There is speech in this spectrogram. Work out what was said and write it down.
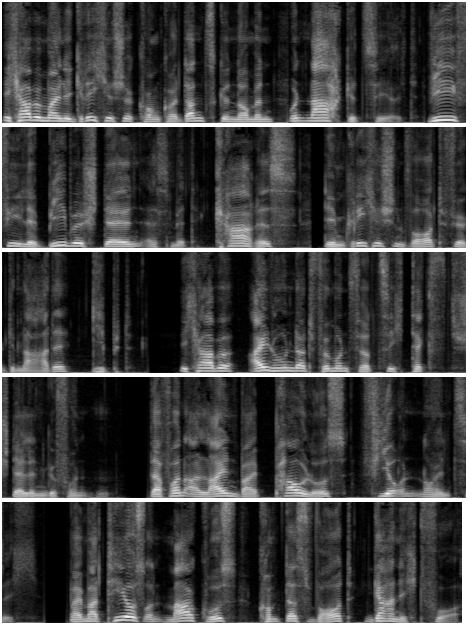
Ich habe meine griechische Konkordanz genommen und nachgezählt, wie viele Bibelstellen es mit Charis, dem griechischen Wort für Gnade, gibt. Ich habe 145 Textstellen gefunden, davon allein bei Paulus 94. Bei Matthäus und Markus kommt das Wort gar nicht vor.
